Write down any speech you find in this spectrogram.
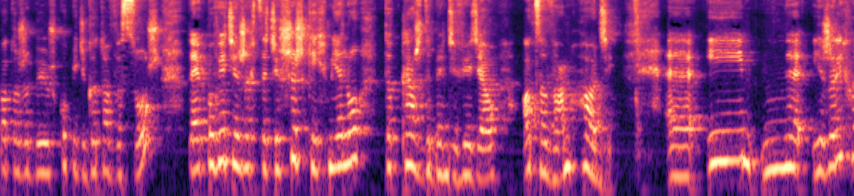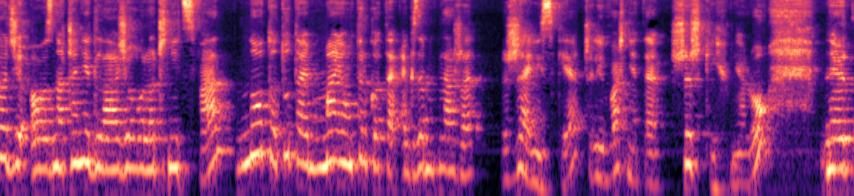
po to, żeby już kupić gotowy susz, to jak powiecie, że chcecie szyszki chmielu, to każdy będzie wiedział, o co Wam chodzi. E, I jeżeli chodzi o znaczenie dla ziołolecznictwa, no to tutaj mają tylko te egzemplarze żeńskie, czyli właśnie te szyszki chmielu, e,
